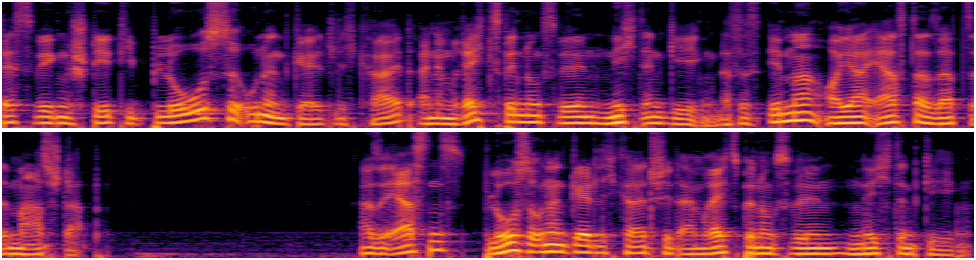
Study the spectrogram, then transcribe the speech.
Deswegen steht die bloße Unentgeltlichkeit einem Rechtsbindungswillen nicht entgegen. Das ist immer euer erster Satz im Maßstab. Also erstens, bloße Unentgeltlichkeit steht einem Rechtsbindungswillen nicht entgegen.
